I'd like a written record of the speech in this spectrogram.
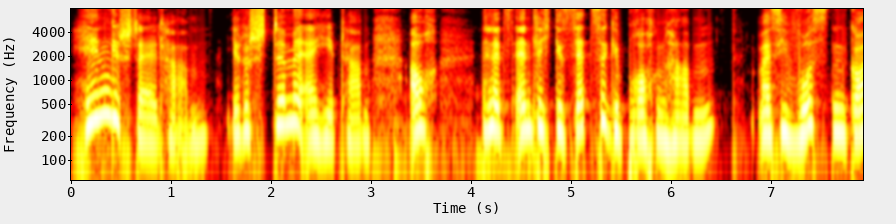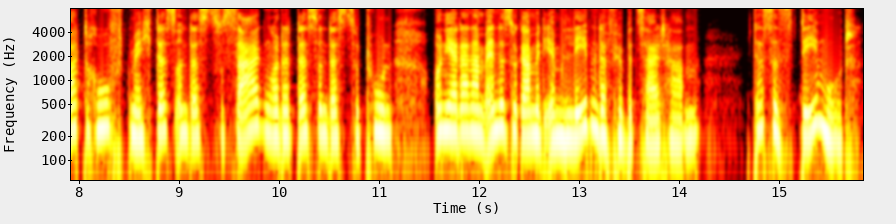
hingestellt haben, ihre Stimme erhebt haben, auch letztendlich Gesetze gebrochen haben, weil sie wussten, Gott ruft mich, das und das zu sagen oder das und das zu tun und ja dann am Ende sogar mit ihrem Leben dafür bezahlt haben. Das ist Demut.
